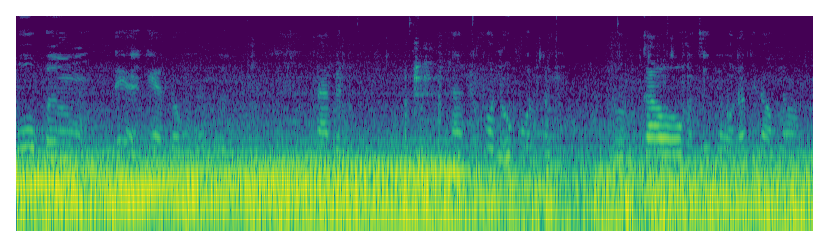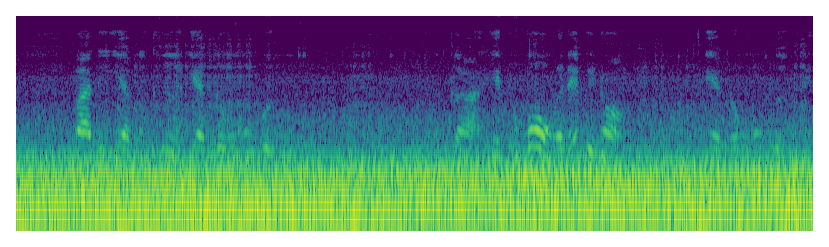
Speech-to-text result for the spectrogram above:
ผู้พึงเรียกแยกดงผู้พึงถ้าเป็น ถ้าเป็นคนอุบลรุ่นเก่าก็สิโหเนาะพี่น้องเนาะว่านี่แยกนี่คือแยกดงผู้พึงก็เห็ดอุโมงค์แล้วเด้พี่น้องแยกดงผู้พึงนี่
